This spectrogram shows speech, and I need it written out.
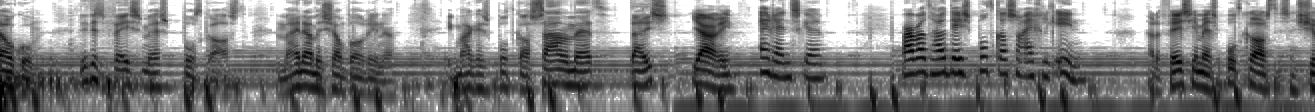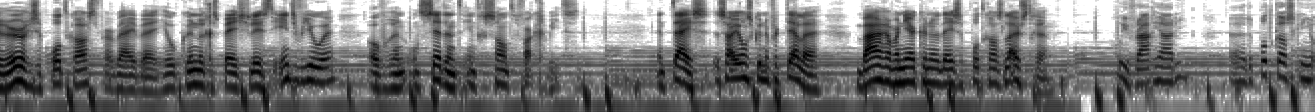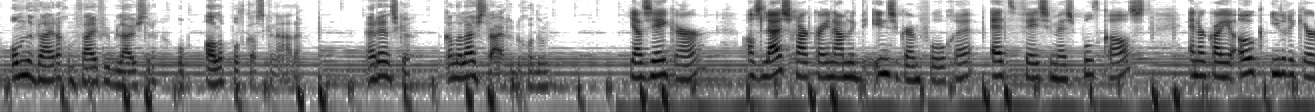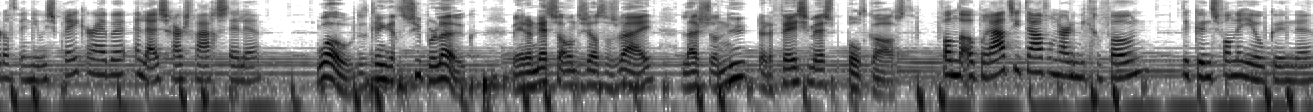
Welkom. Dit is de VCMS podcast. En mijn naam is Jean-Paul Rinnen. Ik maak deze podcast samen met Thijs. Jari. en Renske. Maar wat houdt deze podcast nou eigenlijk in? Nou, de VCMS-podcast is een chirurgische podcast waarbij we heelkundige specialisten interviewen over een ontzettend interessant vakgebied. En Thijs, zou je ons kunnen vertellen waar en wanneer kunnen we deze podcast luisteren? Goeie vraag, Jari. Eh, de podcast kun je om de vrijdag om 5 uur beluisteren op alle podcastkanalen. En Renske, kan de luisteraar eigenlijk nog wat doen? Jazeker. Als luisteraar kan je namelijk de Instagram volgen, @vcmspodcast. En daar kan je ook iedere keer dat we een nieuwe spreker hebben, een luisteraarsvraag stellen. Wow, dat klinkt echt superleuk. Ben je nou net zo enthousiast als wij? Luister dan nu naar de VCMS podcast. Van de operatietafel naar de microfoon, de kunst van de heelkunde.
